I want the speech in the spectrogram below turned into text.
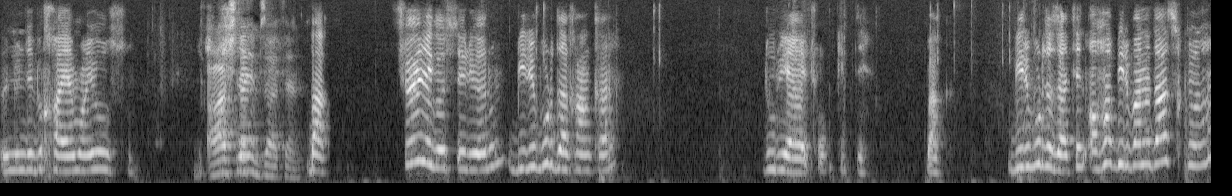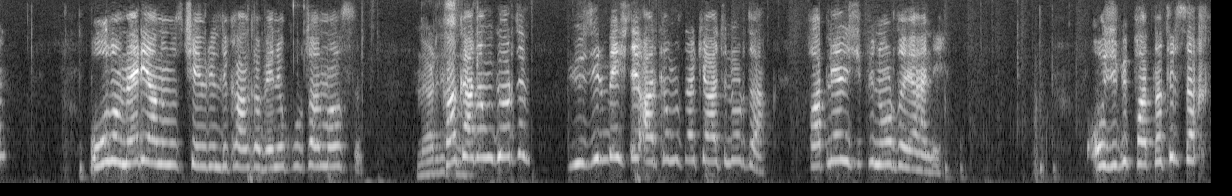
önünde bir kayamayı olsun. Ağaçtayım zaten. Bak. Şöyle gösteriyorum. Biri burada kanka. Dur ya çok gitti. Bak. Biri burada zaten. Aha biri bana daha sıkıyor lan. Oğlum her yanımız çevrildi kanka. Beni kurtarmalısın. Neredesin? Kanka adamı gördüm. 125'te arkamızdaki ağacın orada. Patlayan jipin orada yani. O jipi patlatırsak.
